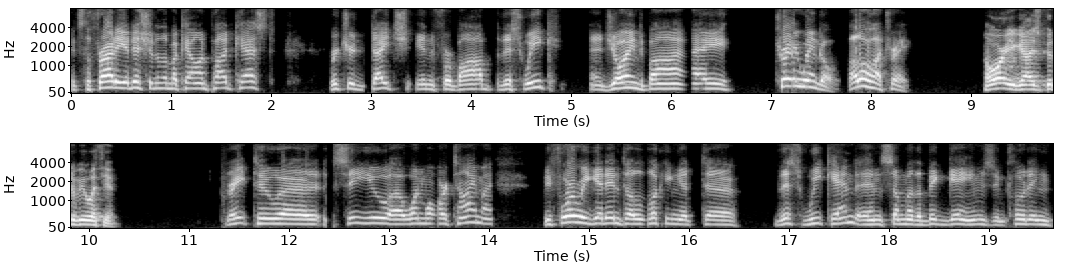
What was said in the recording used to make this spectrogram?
It's the Friday edition of the McCown podcast. Richard Deitsch in for Bob this week and joined by Trey Wingo. Aloha, Trey. How are you guys? Good to be with you. Great to uh, see you uh, one more time. I, before we get into looking at uh, this weekend and some of the big games, including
